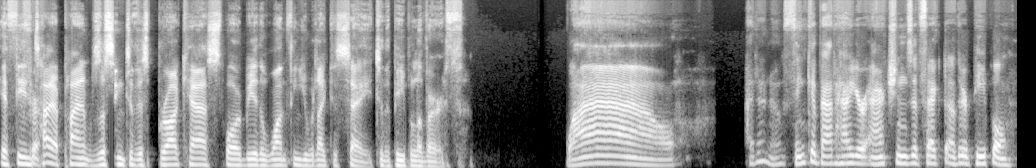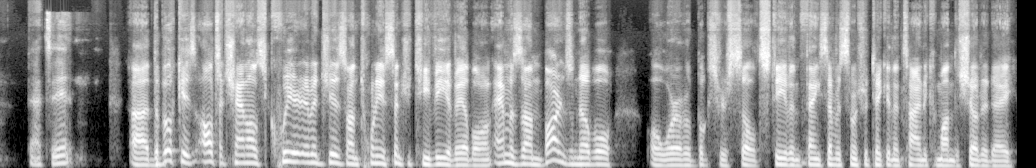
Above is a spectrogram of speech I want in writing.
If the sure. entire planet was listening to this broadcast, what would be the one thing you would like to say to the people of Earth? Wow. I don't know. Think about how your actions affect other people. That's it. Uh, the book is Alter Channels Queer Images on 20th Century TV, available on Amazon, Barnes and Noble, or wherever books are sold. Steven, thanks ever so much for taking the time to come on the show today.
